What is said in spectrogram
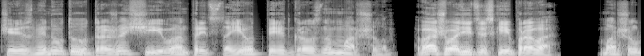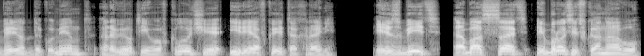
Через минуту дрожащий Иван предстает перед грозным маршалом. «Ваши водительские права!» Маршал берет документ, рвет его в клочья и рявкает охране. «Избить, обоссать и бросить в канаву!»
